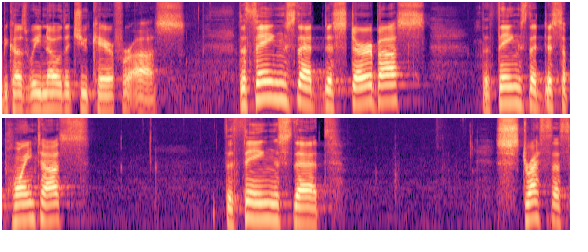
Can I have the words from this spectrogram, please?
because we know that you care for us. The things that disturb us, the things that disappoint us, the things that stress us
